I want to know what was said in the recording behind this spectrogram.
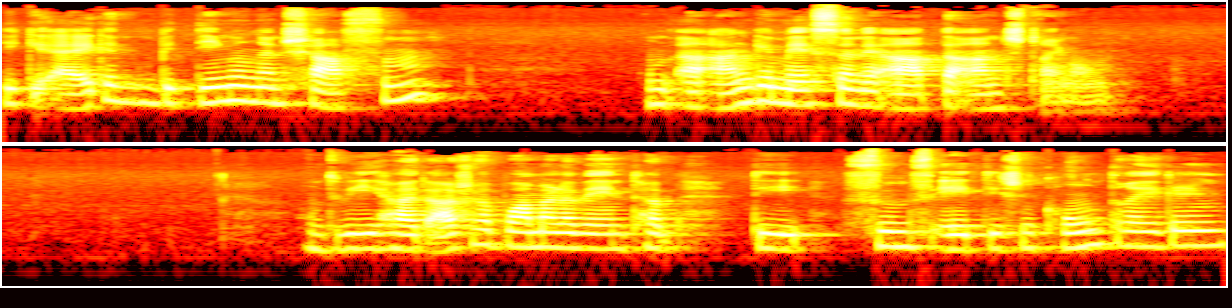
die geeigneten Bedingungen schaffen und eine angemessene Art der Anstrengung. Und wie ich heute auch schon ein paar Mal erwähnt habe, die fünf ethischen Grundregeln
